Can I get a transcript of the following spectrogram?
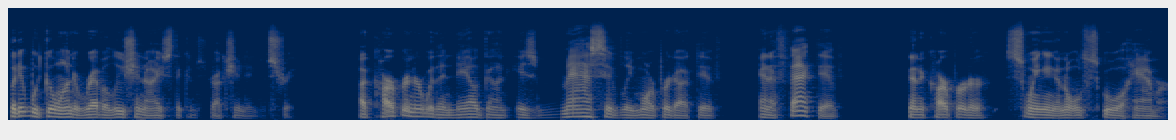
but it would go on to revolutionize the construction industry. A carpenter with a nail gun is massively more productive and effective than a carpenter swinging an old school hammer.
